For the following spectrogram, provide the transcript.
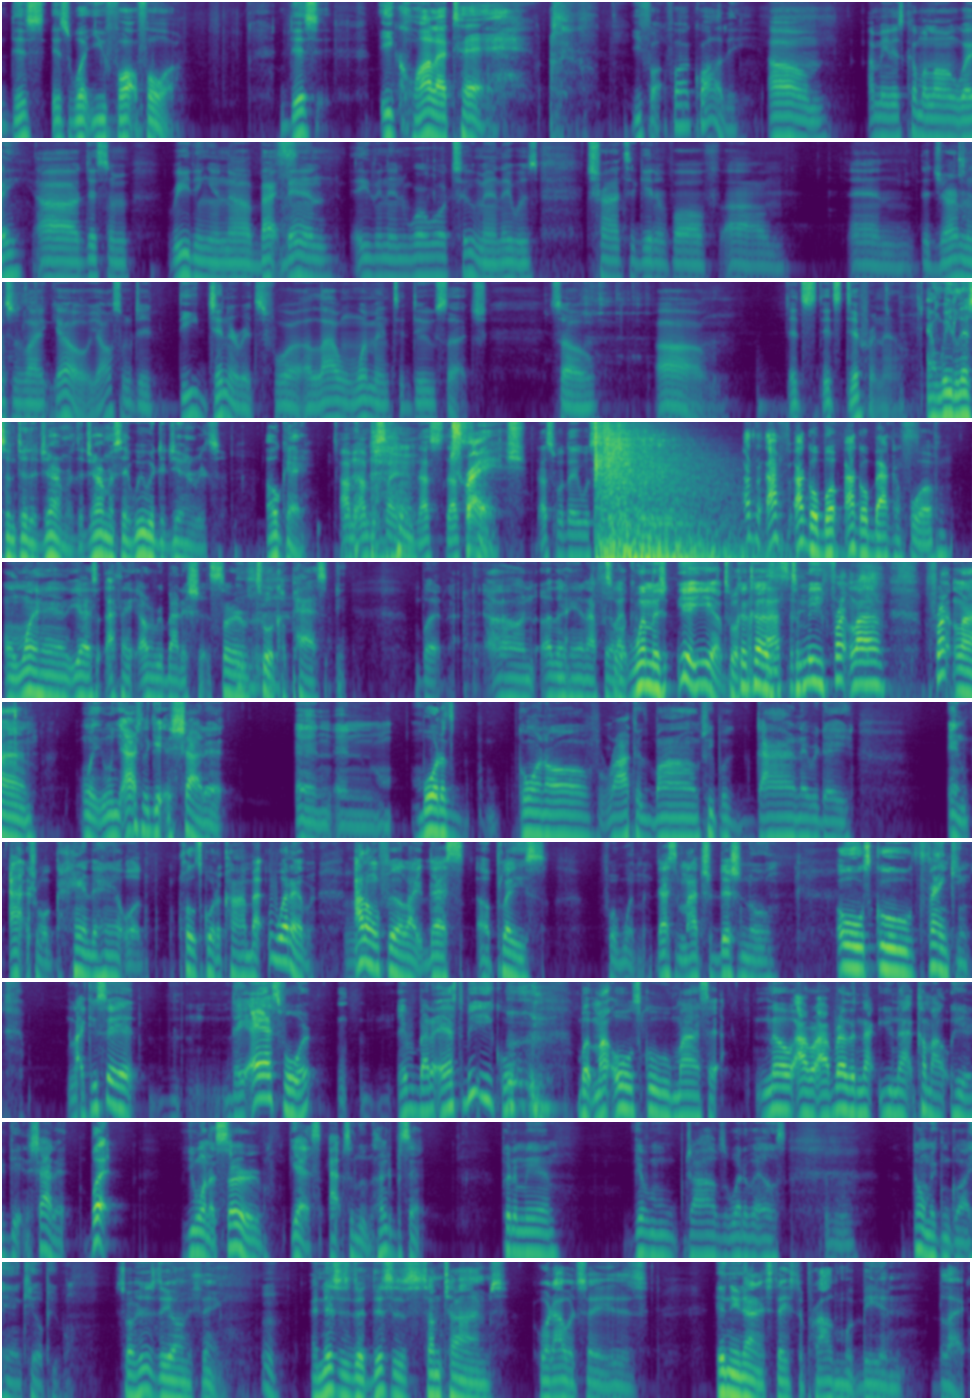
This is what you fought for. This equality. You fought for equality. Um, I mean, it's come a long way. Uh, did some reading, and uh, back then, even in World War II, man, they was trying to get involved. Um, and the Germans was like, "Yo, y'all some de- degenerates for allowing women to do such." So, um, it's it's different now. and we listened to the Germans. The Germans said we were degenerates. Okay, I'm, I'm just saying that's that's trash. That's what they was saying. I, th- I, f- I go bu- I go back and forth. On one hand, yes, I think everybody should serve to a capacity, but on the other hand, I feel To a like ca- women, sh- yeah, yeah, to a because to capacity? me, frontline, frontline, when when you're actually getting shot at, and and mortars going off, rockets, bombs, people dying every day, in actual hand to hand or close quarter combat, whatever. I mm-hmm. don't feel like that's a place for women. That's my traditional old school thinking. Like you said, they asked for it. Everybody asked to be equal, but my old school mindset, no, I, I'd rather not you not come out here getting shot at. But you want to serve, yes, absolutely, hundred percent. Put them in, give them jobs or whatever else. Don't make them go out here and kill people. So here's the only thing, hmm. and this is the this is sometimes what I would say is in the United States the problem with being black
